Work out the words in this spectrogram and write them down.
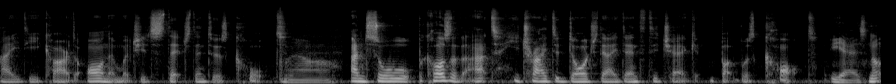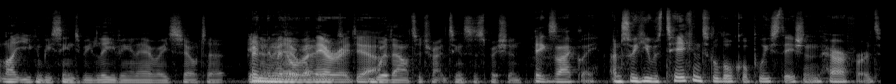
ID card on him, which he'd stitched into his coat. Oh. And so, because of that, he tried to dodge the identity check but was caught. Yeah, it's not like you can be seen to be leaving an air raid shelter In the middle of an air raid, yeah. without attracting suspicion. Exactly. And so he was taken to the local police station in Herford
